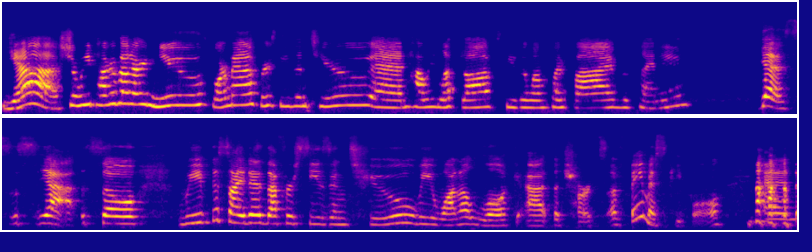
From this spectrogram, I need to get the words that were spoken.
yeah, should we talk about our new format for season two and how we left off season 1.5, the planning? Yes, yeah. So we've decided that for season two, we want to look at the charts of famous people. and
